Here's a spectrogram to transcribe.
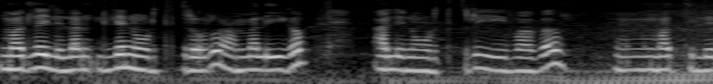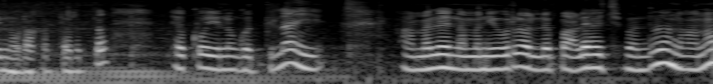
ಮೊದಲೇ ಇಲ್ಲೆಲ್ಲ, ಇಲ್ಲೇ ನೋಡ್ತಿದ್ರು ಅವರು. ಆಮೇಲೆ ಈಗ ಅಲ್ಲಿ ನೋಡ್ತಿದ್ರು. ಇವಾಗ ಮತ್ತು ಇಲ್ಲಿ ನೋಡಕತ್ತಾರತ್ತ ಯಾಕೋ ಏನೋ ಗೊತ್ತಿಲ್ಲ. ಆಮೇಲೆ ನಮ್ಮ ಮನೆಯವರು ಅಲ್ಲೇ ಪಾಳೆ ಹಚ್ಚಿ ಬಂದು ನಾನು,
